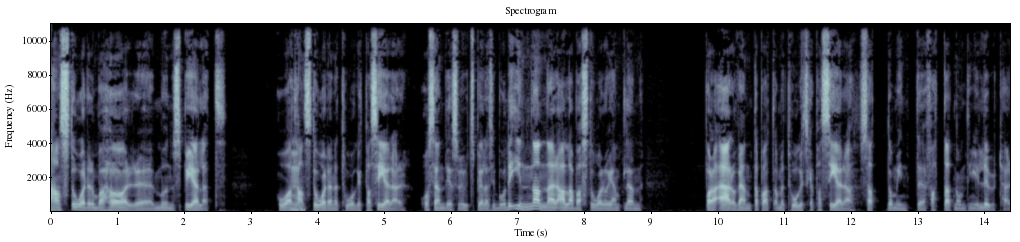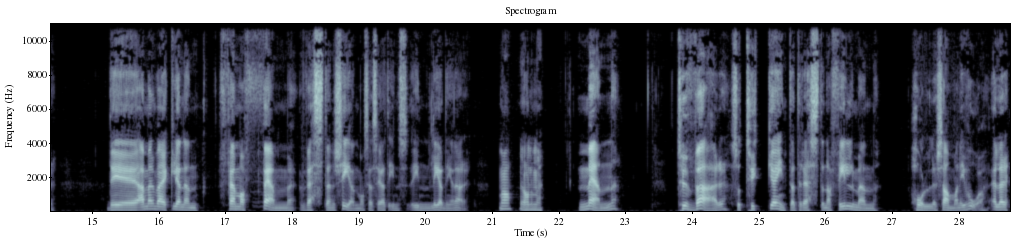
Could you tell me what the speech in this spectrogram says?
han står där, de bara hör eh, munspelet och att mm. han står där när tåget passerar och sen det som utspelar sig både innan när alla bara står och egentligen bara är och väntar på att ja, men tåget ska passera så att de inte fattar att någonting är lurt här. Det är ja, men verkligen en fem av fem västernscen måste jag säga att in, inledningen är. Ja, jag håller med. Men tyvärr så tycker jag inte att resten av filmen håller samma nivå. Eller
